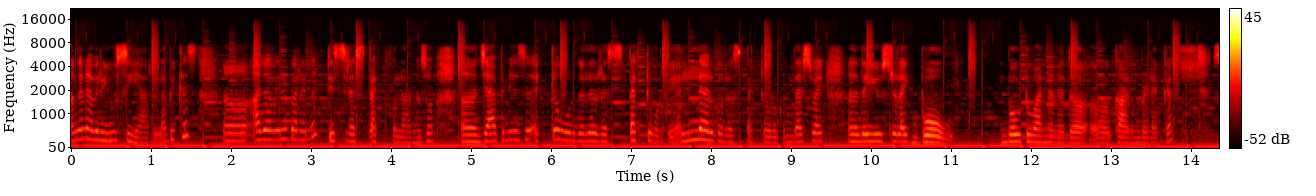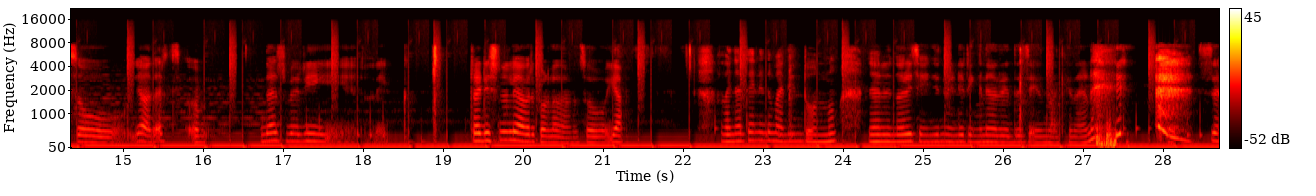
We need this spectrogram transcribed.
അങ്ങനെ അവർ യൂസ് ചെയ്യാറില്ല. ബിക്കോസ് അത് അവർ പറയുന്നത് ഡിസ്റെസ്പെക്ട്ഫുൾ ആണ്. സോ ജാപ്പനീസ് ഏറ്റവും കൂടുതൽ റെസ്പെക്റ്റ് കൊടുക്കും. എല്ലാവർക്കും റെസ്പെക്റ്റ് കൊടുക്കും. That's why they use to like bow bow to one അനത് കാണുമ്പോഴൊക്കെ. So yeah that's that's very like traditionally അവർക്കുള്ളതാണ്. സോ യാ അപ്പോൾ തന്നെ ഇത് മതിയെന്ന് തോന്നുന്നു ഞാൻ ഇന്നൊരു ചേഞ്ചിന് വേണ്ടിയിട്ട് ഇങ്ങനെ ഒരു ഇത് ചെയ്ത് നോക്കിയതാണ് so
